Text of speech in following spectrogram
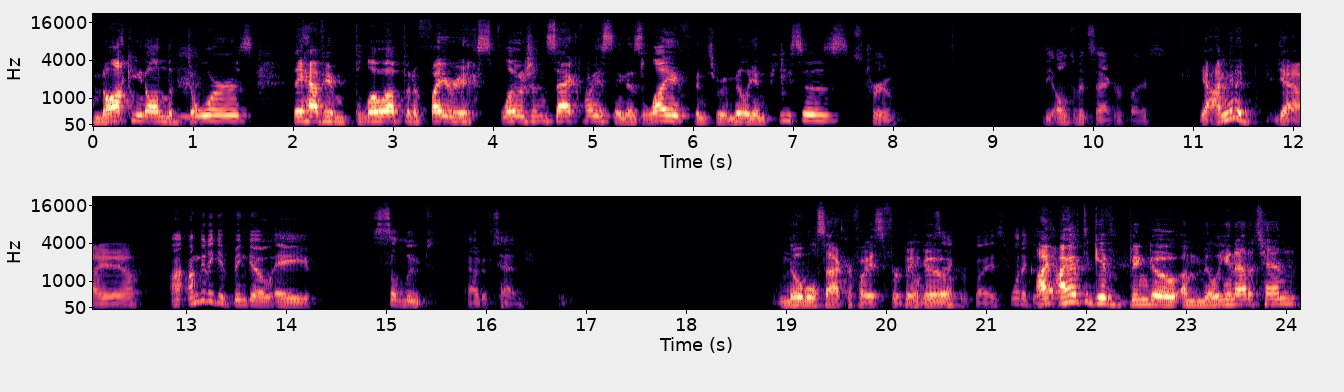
knocking on the doors. They have him blow up in a fiery explosion, sacrificing his life into a million pieces. It's true. The ultimate sacrifice. Yeah, I'm gonna. Yeah, yeah, yeah. I- I'm gonna give Bingo a salute out of ten. Noble sacrifice for Noble Bingo. sacrifice. What a good. I. I have to give Bingo a million out of ten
